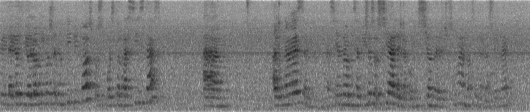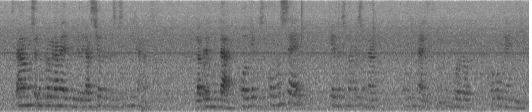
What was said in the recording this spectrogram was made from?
Criterios biológicos fenotípicos, por supuesto racistas. alguna vez haciendo mi servicio social en la Comisión de Derechos Humanos en la estábamos en un programa de liberación de presos indígenas. La pregunta obvia, pues ¿cómo sé quién es una persona originaria un pueblo o comunidad indígena?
